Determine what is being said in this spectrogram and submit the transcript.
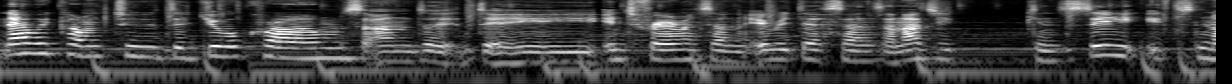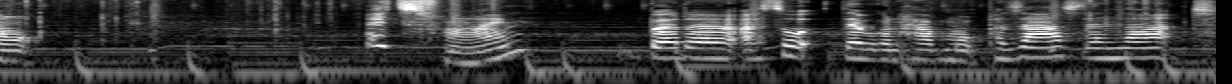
Now we come to the duochromes and the, the interference and iridescence, and as you can see, it's not. It's fine, but uh, I thought they were gonna have more pizzazz than that.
